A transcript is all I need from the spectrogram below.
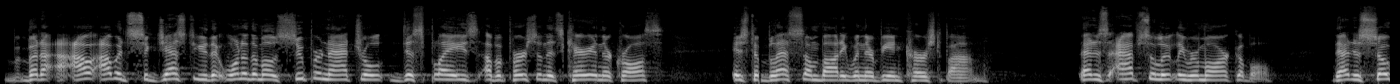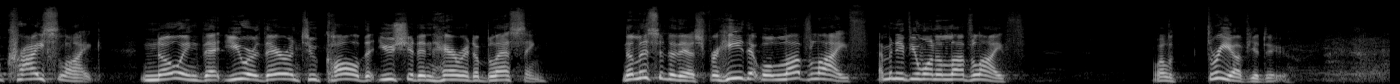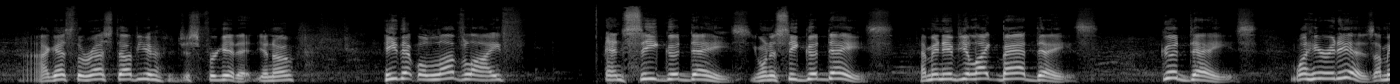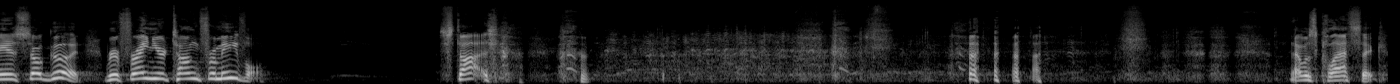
But I, I, I, would suggest to you that one of the most supernatural displays of a person that's carrying their cross is to bless somebody when they're being cursed by them. That is absolutely remarkable. That is so Christ like, knowing that you are thereunto called that you should inherit a blessing. Now, listen to this. For he that will love life, how many of you want to love life? Well, three of you do. I guess the rest of you, just forget it, you know. He that will love life and see good days. You want to see good days? How many of you like bad days? Good days. Well, here it is. I mean, it's so good. Refrain your tongue from evil. Stop. that was classic.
